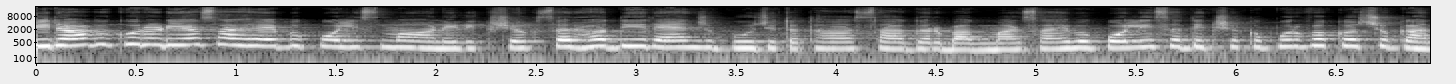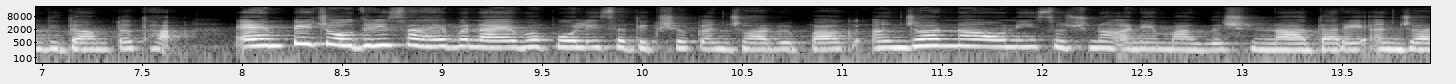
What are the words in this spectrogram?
ચિરાગ કુરડિયા સાહેબ પોલીસ મહાનિરીક્ષક, સરહદી રેન્જ ભુજ તથા સાગર બાગમાર સાહેબ પોલીસ અધિક્ષક પૂર્વ કચ્છ ગાંધીધામ તથા એમપી ચૌધરી સાહેબ નાયબ પોલીસ અધિક્ષક અંજાર વિભાગ અંજારનાઓની સૂચના અને માર્ગદર્શનના આધારે અંજાર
